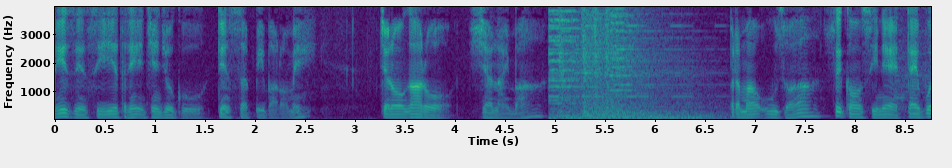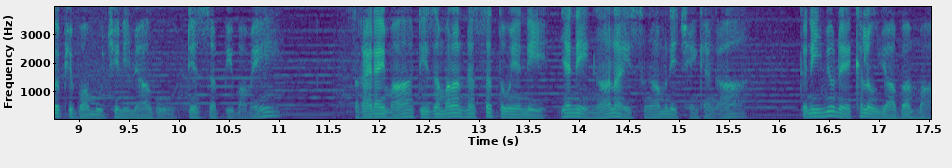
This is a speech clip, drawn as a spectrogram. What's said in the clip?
နေ့စဉ်စစ်ရေးတရေအကျဉ်းချုပ်ကိုတင်ဆက်ပေးပါတော့မယ်။ကျွန်တော်ကတော့ရန်နိုင်ပါ ပထမဦးစွာစစ်ကောင်စီနဲ့တိုက်ပွဲဖြစ်ပွားမှုအခြေအနေများကိုတင်ဆက်ပေးပါမယ်။စကိုင်းတိုင်းမှာဒီဇင်ဘာလ23ရက်နေ့ညနေ9:15မိနစ်ချိန်ခန့်ကကဏီမြို့နယ်ခလုံရွာဘက်မှာ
